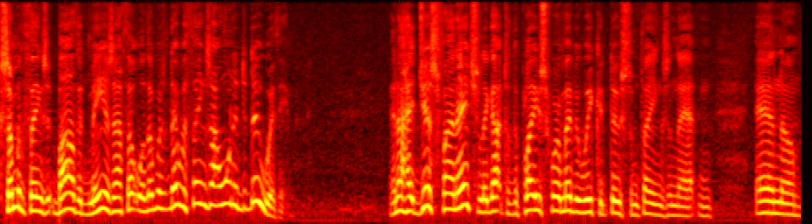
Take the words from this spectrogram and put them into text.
some of the things that bothered me is I thought, well, there was there were things I wanted to do with him, and I had just financially got to the place where maybe we could do some things in that, and and um,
